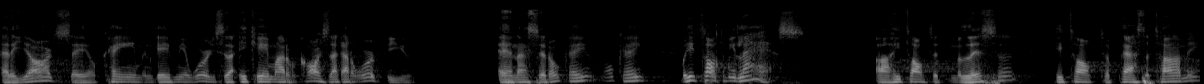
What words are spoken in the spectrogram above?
at a yard sale came and gave me a word. He said, he came out of a car. He said, I got a word for you. And I said, okay, okay. But he talked to me last. Uh, he talked to Melissa. He talked to Pastor Tommy.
